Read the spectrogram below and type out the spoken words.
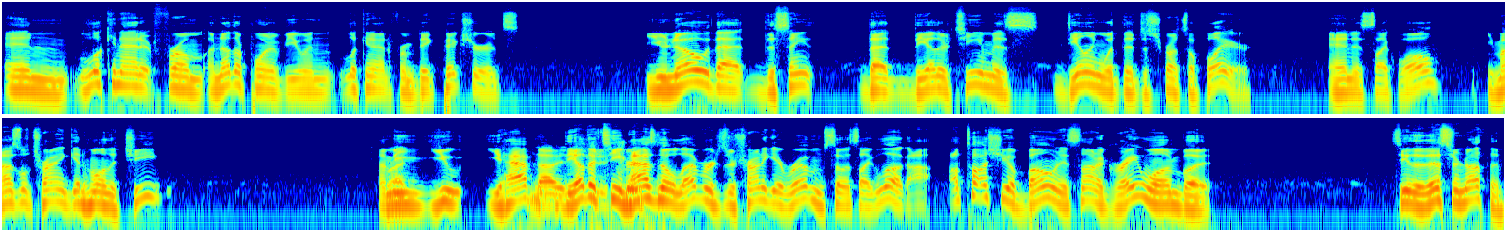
and looking at it from another point of view, and looking at it from big picture, it's you know that the Saint that the other team is dealing with the disgruntled player, and it's like, well, you might as well try and get him on the cheap. I Right. mean, you you have No, the other team true. has no leverage. They're trying to get rid of him, so it's like, look, I, I'll toss you a bone. It's not a great one, but it's either this or nothing.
